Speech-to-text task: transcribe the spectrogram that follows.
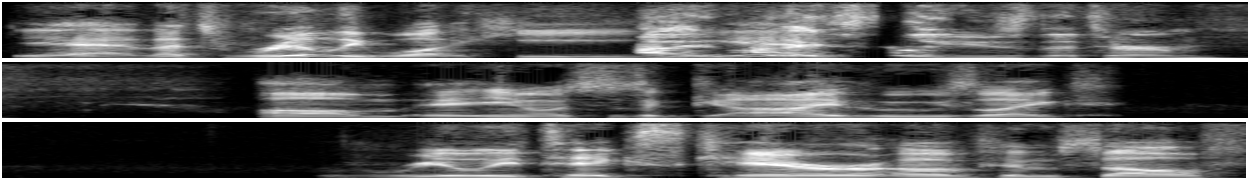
Yeah, that's really what he I, I still use the term. Um, eh, you know, it's just a guy who's like really takes care of himself.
